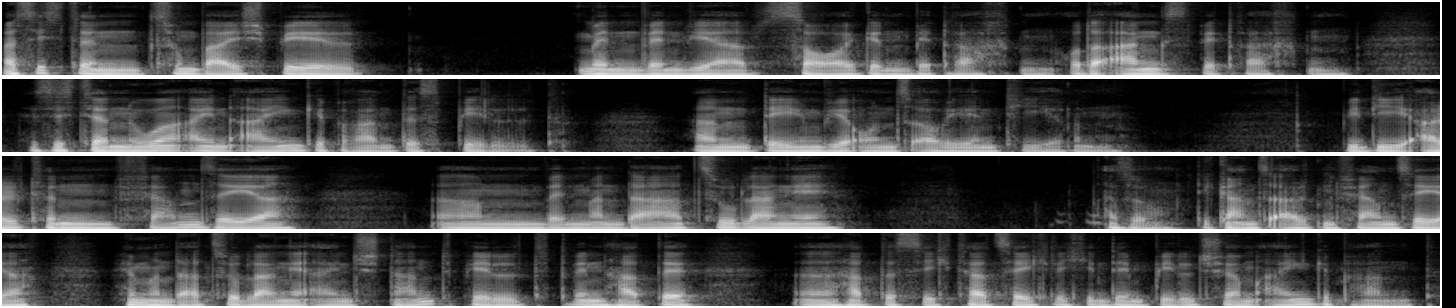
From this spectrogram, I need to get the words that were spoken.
Was ist denn zum Beispiel wenn, wenn wir Sorgen betrachten oder Angst betrachten. Es ist ja nur ein eingebranntes Bild, an dem wir uns orientieren. Wie die alten Fernseher, ähm, wenn man da zu lange, also die ganz alten Fernseher, wenn man da zu lange ein Standbild drin hatte, äh, hat es sich tatsächlich in den Bildschirm eingebrannt.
